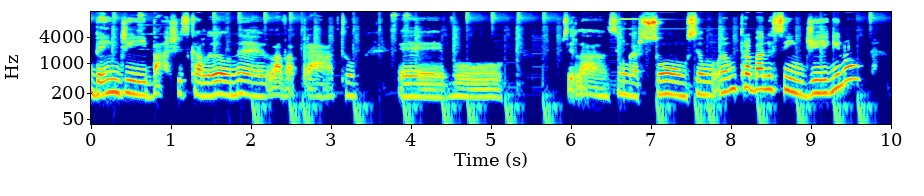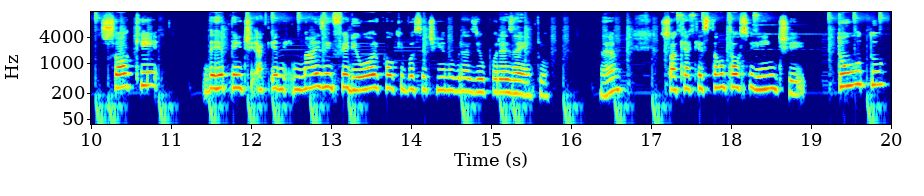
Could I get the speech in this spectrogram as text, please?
bem de baixo escalão, né? Lavar prato, é, vou, sei lá, ser um garçom, ser um, é um trabalho assim digno, só que de repente aquele mais inferior ao que você tinha no Brasil, por exemplo né? Só que a questão tá o seguinte: tudo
